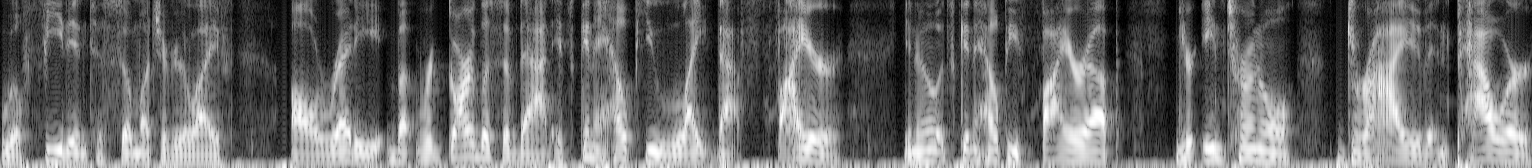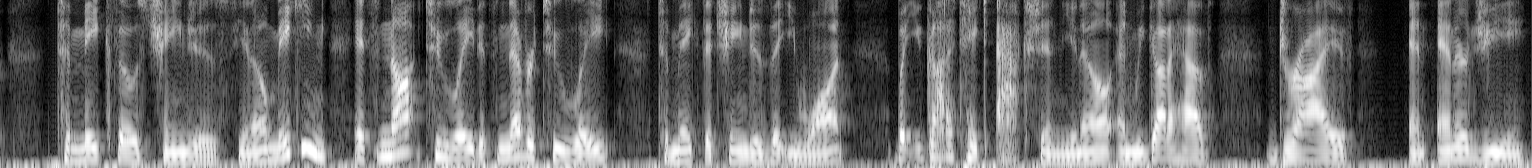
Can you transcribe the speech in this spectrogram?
will feed into so much of your life already, but regardless of that, it's going to help you light that fire. You know, it's going to help you fire up your internal drive and power to make those changes. You know, making it's not too late. It's never too late to make the changes that you want but you got to take action, you know, and we got to have drive and energy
